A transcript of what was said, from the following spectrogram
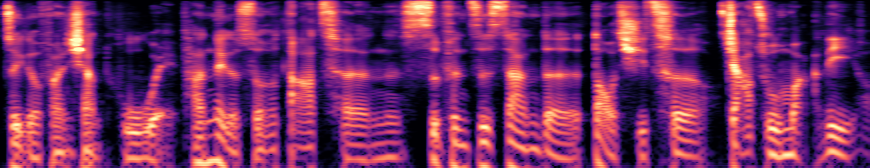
这个方向突围。他那个时候搭乘四分之三的道奇车，加足马力啊，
